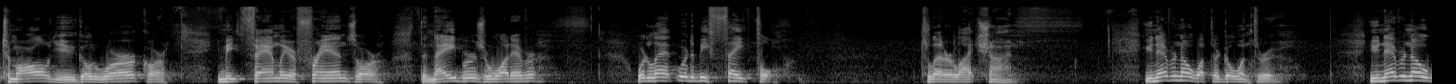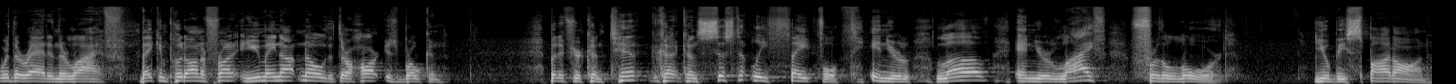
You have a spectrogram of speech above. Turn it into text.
Tomorrow you go to work or you meet family or friends or the neighbors or whatever. We're, let, we're to be faithful to let our light shine. You never know what they're going through. You never know where they're at in their life. They can put on a front, and you may not know that their heart is broken. But if you're content, consistently faithful in your love and your life for the Lord, you'll be spot on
